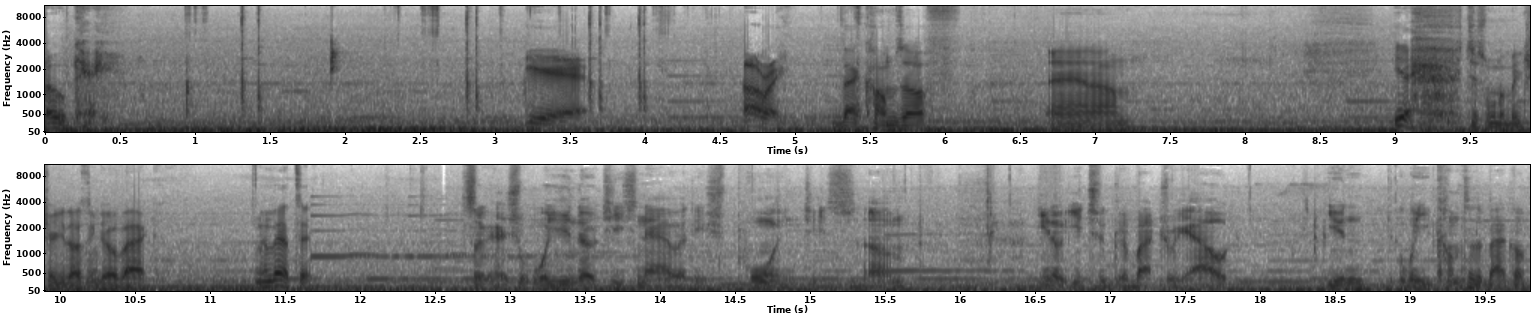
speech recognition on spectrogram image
Okay. Yeah. All right, that comes off, and um, yeah, just want to make sure it doesn't go back, and that's it. So guys, what you notice now at this point is, um, you know, you took your battery out. You, when you come to the back of,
